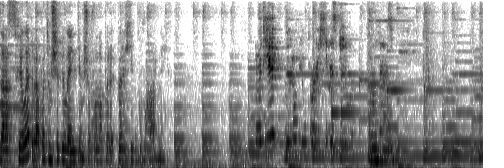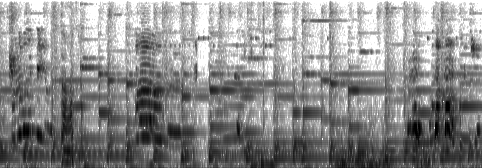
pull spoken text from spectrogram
Зараз фіолетовий, а потім ще біленьким, щоб воно перехід був гарний. От я роблю перехід з білим. Угу. Так. А, е, ну, да, да, включила.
